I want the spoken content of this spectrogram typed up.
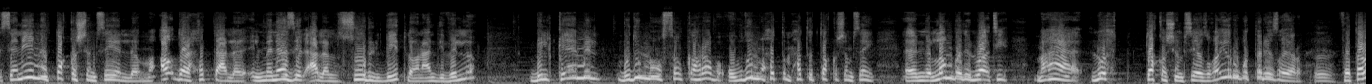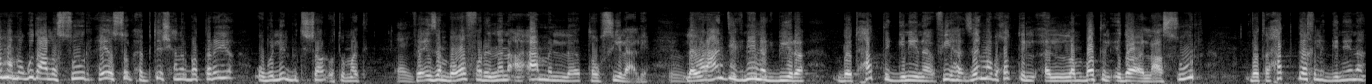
ثانيا الطاقة الشمسية لما أقدر أحط على المنازل على سور البيت لو أنا عندي فيلا بالكامل بدون ما أوصل كهرباء وبدون ما أحط محطة طاقة شمسية. لأن اللمبة دلوقتي معاها لوح طاقة شمسية صغير وبطارية صغيرة. فطالما موجودة على السور هي الصبح بتشحن البطارية وبالليل بتشتغل أوتوماتيك. أيوة. فإذا بوفر إن أنا أعمل توصيل عليها. لو أنا عندي جنينة كبيرة بتحط الجنينة فيها زي ما بحط ال- اللمبات الإضاءة اللي على السور بتحط داخل الجنينة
